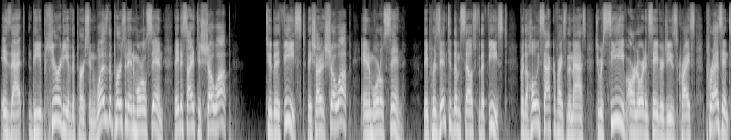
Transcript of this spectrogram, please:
is that the purity of the person. Was the person in mortal sin? They decided to show up to the feast. They started to show up in mortal sin. They presented themselves for the feast, for the holy sacrifice of the Mass, to receive our Lord and Savior Jesus Christ present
